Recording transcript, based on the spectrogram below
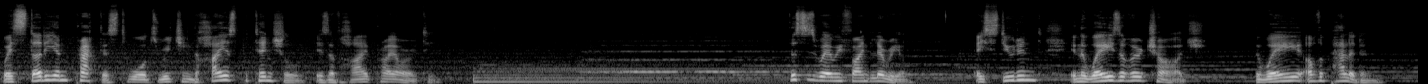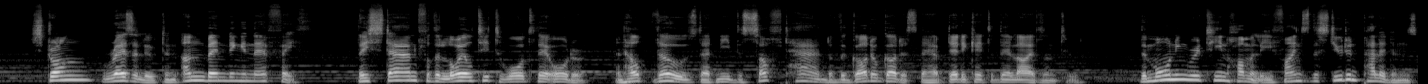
where study and practice towards reaching the highest potential is of high priority. This is where we find Lireal, a student in the ways of her charge, the way of the paladin. Strong, resolute, and unbending in their faith, they stand for the loyalty towards their order and help those that need the soft hand of the god or goddess they have dedicated their lives unto. The morning routine homily finds the student paladins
